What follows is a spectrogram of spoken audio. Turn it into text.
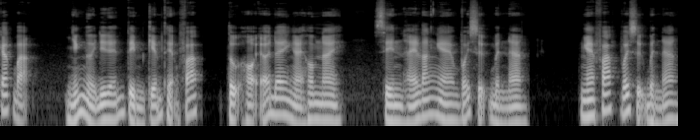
Các bạn, những người đi đến tìm kiếm thiện pháp, tụ hội ở đây ngày hôm nay, xin hãy lắng nghe với sự bình an. Nghe pháp với sự bình an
